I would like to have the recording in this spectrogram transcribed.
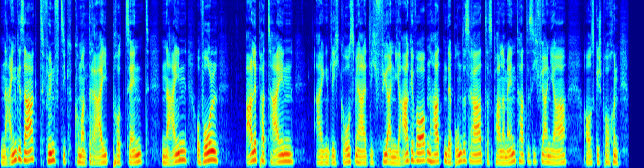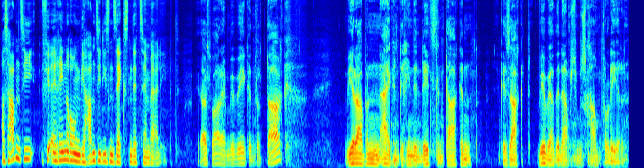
Nein gesagt, 50,3 Prozent Nein, obwohl alle Parteien eigentlich großmehrheitlich für ein Ja geworben hatten. Der Bundesrat, das Parlament hatte sich für ein Ja ausgesprochen. Was haben Sie für Erinnerungen? Wie haben Sie diesen 6. Dezember erlebt? Ja, es war ein bewegender Tag. Wir haben eigentlich in den letzten Tagen gesagt, wir werden den Abstimmungskampf verlieren.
